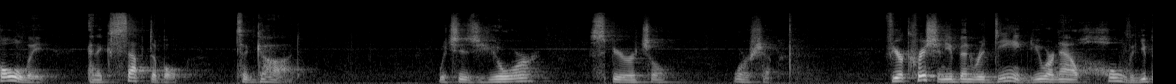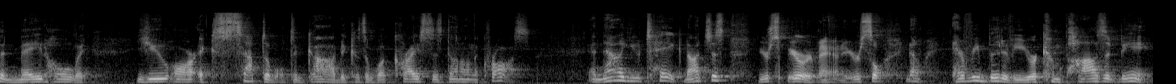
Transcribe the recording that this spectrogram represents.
holy and acceptable to God, which is your spiritual worship. If you're a Christian, you've been redeemed. You are now holy. You've been made holy. You are acceptable to God because of what Christ has done on the cross. And now you take not just your spirit, man, or your soul, no, every bit of you, your composite being,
